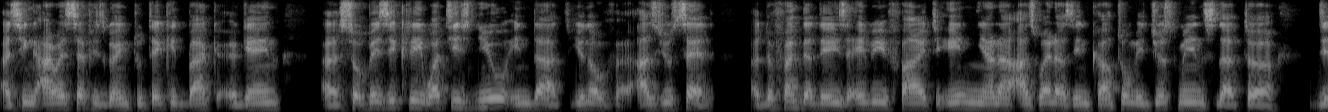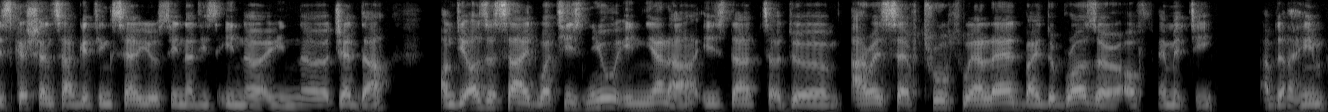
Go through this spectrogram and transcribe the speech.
I think RSF is going to take it back again. Uh, so basically, what is new in that, you know, as you said, uh, the fact that there is heavy fight in Nyala as well as in Khartoum, it just means that uh, discussions are getting serious in Addis, in uh, in uh, Jeddah. On the other side, what is new in Nyala is that uh, the RSF troops were led by the brother of Hemeti, Abdelrahim,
